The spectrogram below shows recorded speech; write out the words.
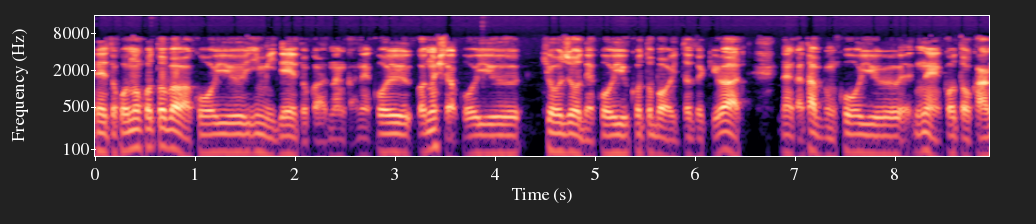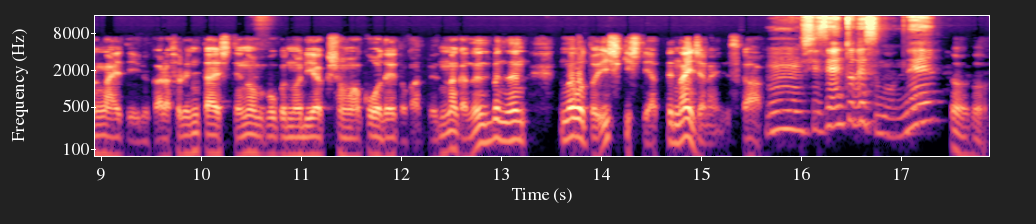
えっ、と、この言葉はこういう意味でとか、なんかね、こういう、この人はこういう表情でこういう言葉を言ったときは、なんか多分こういうね、ことを考えているから、それに対しての僕のリアクションはこうでとかって、なんか全然、そんなことを意識してやってないじゃないですか。うん、自然とですもんね。そうそ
